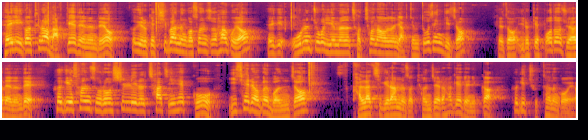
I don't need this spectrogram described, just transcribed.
백이 이걸 틀어 막게 되는데요. 흙이 이렇게 치받는 거 선수하고요. 백이 오른쪽을 이으면 젖혀 나오는 약점이 또 생기죠. 그래서 이렇게 뻗어줘야 되는데 흙이 선수로 실리를 차지했고 이 세력을 먼저 갈라치기를 하면서 견제를 하게 되니까 흙이 좋다는 거예요.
